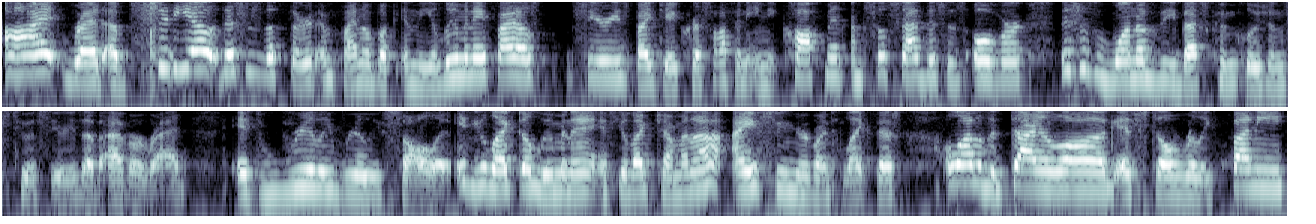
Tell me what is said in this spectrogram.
I read Obsidio. This is the third and final book in the Illuminae Files series by Jay Kristoff and Amie Kaufman. I'm so sad this is over. This is one of the best conclusions to a series I've ever read. It's really, really solid. If you liked Illuminae, if you like Gemina, I assume you're going to like this. A lot of the dialogue is still really funny.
